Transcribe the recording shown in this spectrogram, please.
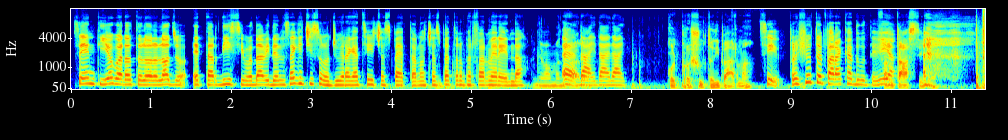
Senti, io ho guardato l'orologio, è tardissimo, Davide. Lo sai che ci sono giù i ragazzi che ci aspettano? Ci aspettano per far merenda. Andiamo a mangiare. Eh, dai, dai, dai. Col prosciutto di Parma? Sì, prosciutto e paracadute, via. Fantastico.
